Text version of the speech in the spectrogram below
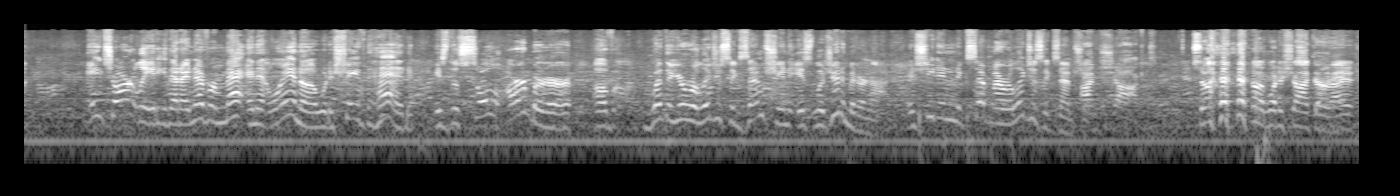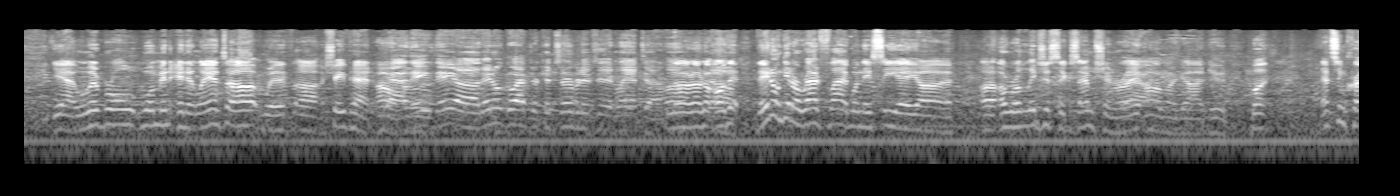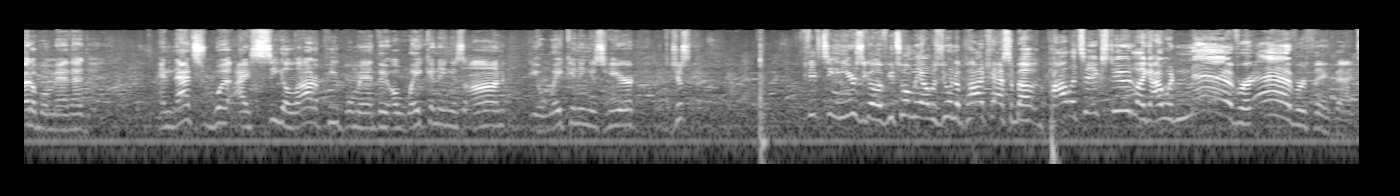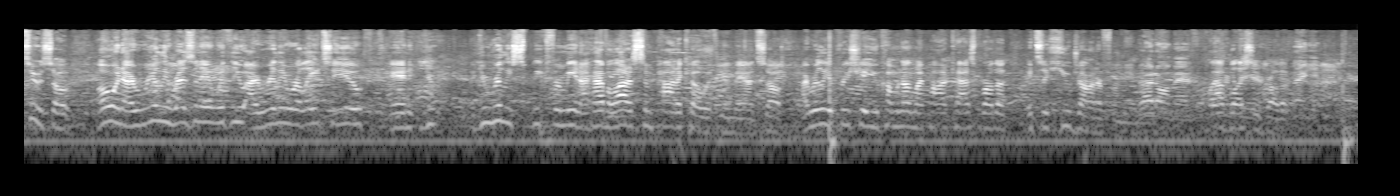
HR lady that I never met in Atlanta with a shaved head is the sole arbiter of whether your religious exemption is legitimate or not. And she didn't accept my religious exemption. I'm shocked. So what a shocker, right? Yeah, liberal woman in Atlanta with uh, a shaved head. Oh, Yeah, oh, they oh. they uh, they don't go after conservatives in Atlanta. huh? no, no, no. Oh, they, they don't get a red flag when they see a uh, a, a religious exemption, right? Yeah. Oh my god, dude. But that's incredible, man. That And that's what I see a lot of people, man. The awakening is on. The awakening is here. Just 15 years ago, if you told me I was doing a podcast about politics, dude, like I would never, ever think that, too. So, Owen, I really resonate with you. I really relate to you, and you. You really speak for me, and I have a lot of simpatico with you, man. So I really appreciate you coming on my podcast, brother. It's a huge honor for me. Man. Right on, man. God bless you, brother. Thank you.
